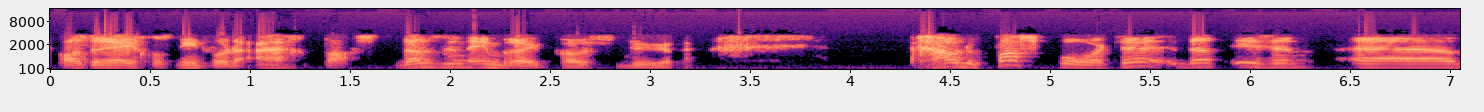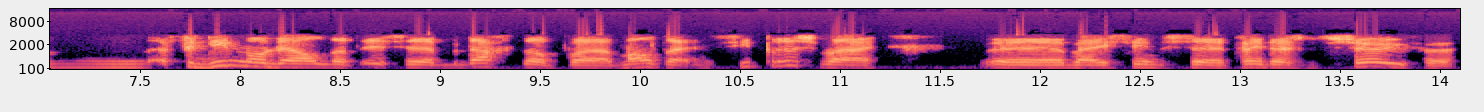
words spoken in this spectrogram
als de regels niet worden aangepast. Dat is een inbreukprocedure. Gouden paspoorten, dat is een um, verdienmodel dat is bedacht op Malta en Cyprus, waar wij sinds 2007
